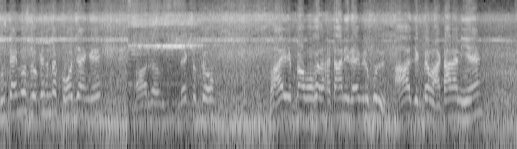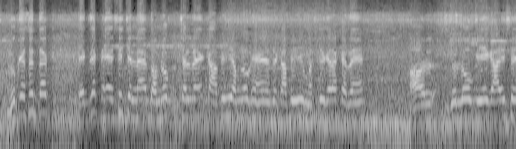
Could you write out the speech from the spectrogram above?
कुछ टाइम में उस लोकेशन तक पहुँच जाएँगे। और, देख सकते हो, भाई अपना वोगल हटा नहीं रहे, बिल्कुल, आज एकदम हटाना नहीं है। लोकेशन तक एग्जैक्ट ऐसे ही चलना है तो हम लोग चल रहे हैं। काफ़ी हम लोग हैं, ऐसे काफ़ी मस्ती वगैरह कर रहे हैं। और जो लोग ये गाड़ी से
